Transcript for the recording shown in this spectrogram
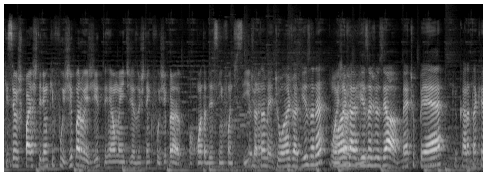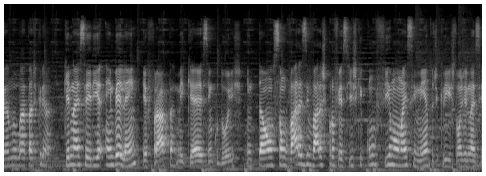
que seus pais teriam que fugir para o Egito, e realmente Jesus tem que fugir pra, por conta desse infanticídio, né? Exatamente. O anjo avisa, né? O O, anjo anjo, avisa. avisa José, ó, mete o pé que o cara tá querendo matar as crianças. Que ele nasceria em Belém, Efrata, Miqueias 5:2. Então, são várias e várias profecias que confirmam o nascimento de Cristo, onde ele nasceria,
